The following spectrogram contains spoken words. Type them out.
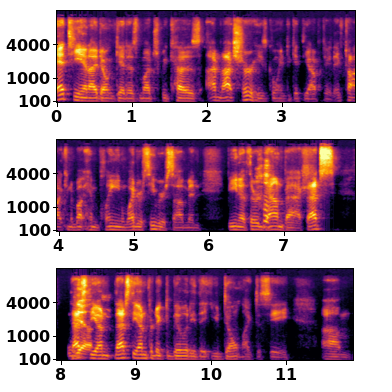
Etienne, I don't get as much because I'm not sure he's going to get the opportunity. They've talking about him playing wide receiver some and being a third down back. That's that's yeah. the un, that's the unpredictability that you don't like to see. Um,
